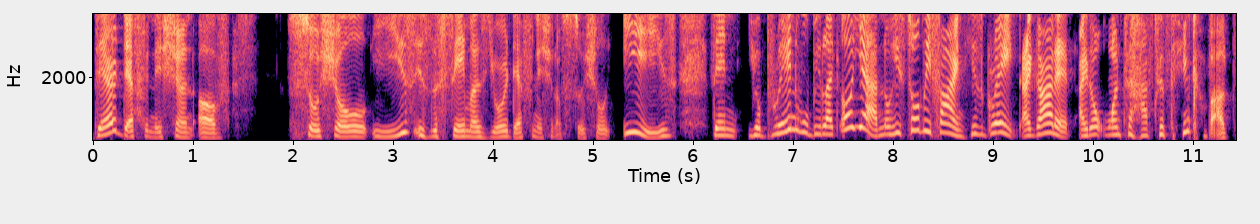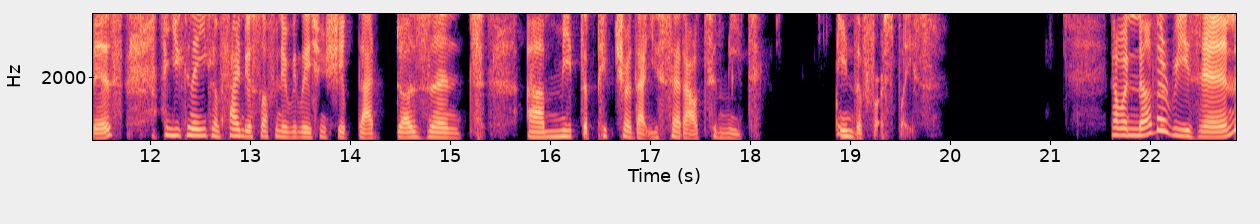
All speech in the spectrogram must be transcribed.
their definition of social ease is the same as your definition of social ease, then your brain will be like, oh yeah, no, he's totally fine. He's great. I got it. I don't want to have to think about this. And you can then you can find yourself in a relationship that doesn't uh, meet the picture that you set out to meet in the first place. Now, another reason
